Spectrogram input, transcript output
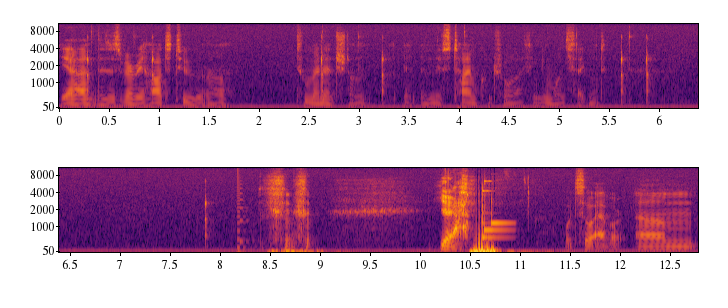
Yeah, this is very hard to uh, to manage on in, in this time control. I think in one second. yeah, whatsoever. Um,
